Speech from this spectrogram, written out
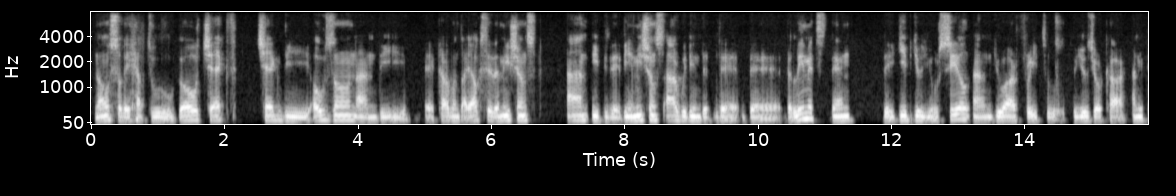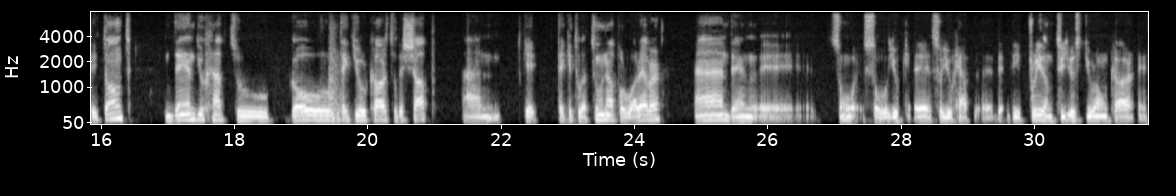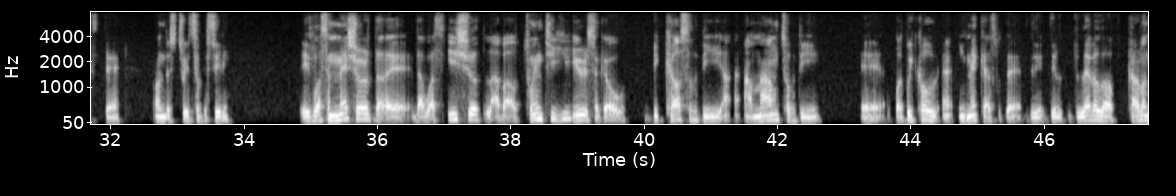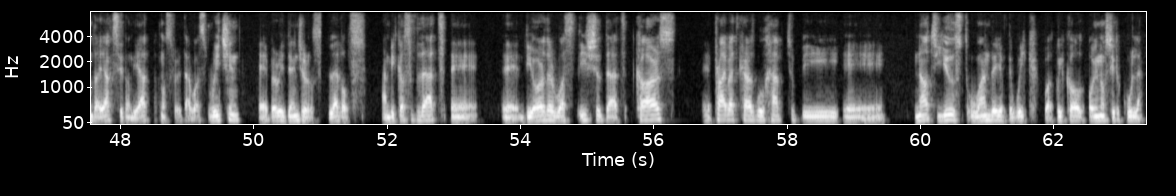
no? So they have to go check check the ozone and the carbon dioxide emissions. And if the, the emissions are within the, the, the, the limits then they give you your seal and you are free to, to use your car. And if they don't then you have to go take your car to the shop and get take it to a tune-up or whatever and then uh, so so you uh, so you have uh, the, the freedom to use your own car the, on the streets of the city. It was a measure that that was issued about 20 years ago because of the amount of the uh, what we call uh, IMECAS, the, the, the, the level of carbon dioxide on the atmosphere that was reaching uh, very dangerous levels. And because of that, uh, the order was issued that cars, uh, private cars, will have to be uh, not used one day of the week, what we call hoy no circula.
